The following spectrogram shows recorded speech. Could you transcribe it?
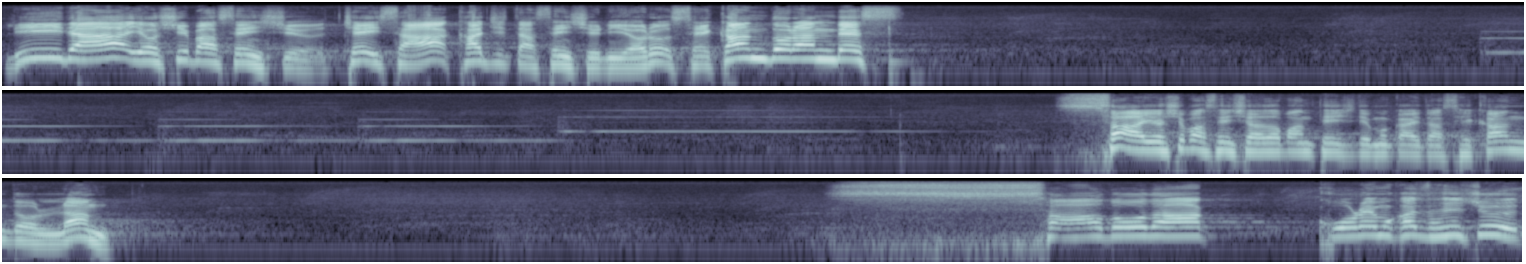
リーダー吉羽選手。チェイサー梶田選手によるセカンドランです。さあ吉羽選手アドバンテージで迎えたセカンドラン。さあどうだ？これも梶田選手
